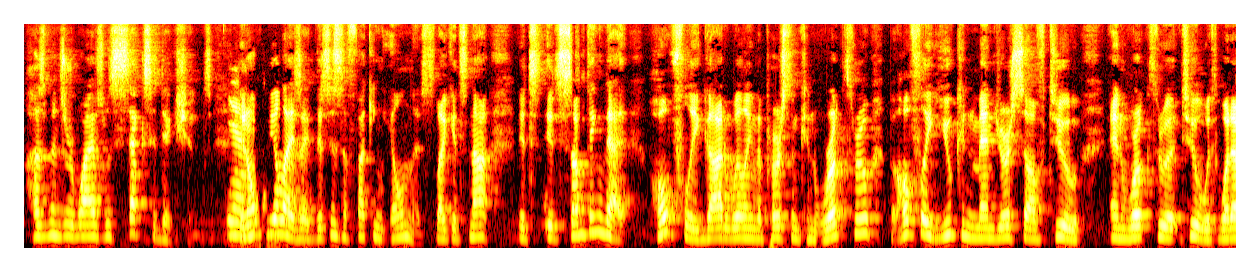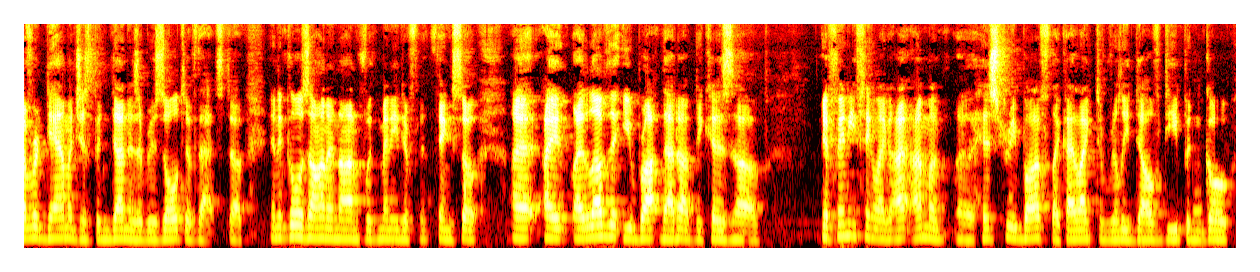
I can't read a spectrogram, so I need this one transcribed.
husbands or wives with sex addictions. Yeah. They don't realize like this is a fucking illness. Like it's not. It's it's something that hopefully, God willing, the person can work through. But hopefully, you can mend yourself too and work through it too with whatever damage has been done as a result of that stuff. And it goes on and on with many different things. So I I, I love that you brought that up because. Uh, if anything, like I, am a, a, history buff. Like I like to really delve deep and go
